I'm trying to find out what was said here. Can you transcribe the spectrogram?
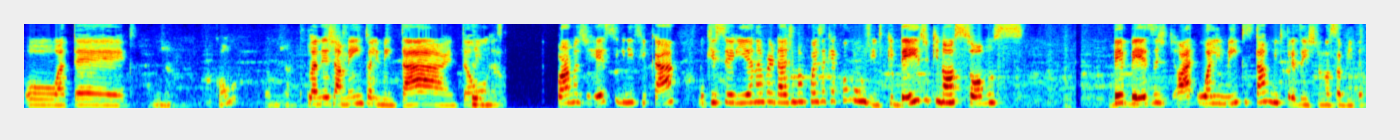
ou até. Como? Planejamento alimentar. Então, formas de ressignificar o que seria, na verdade, uma coisa que é comum, gente. Porque desde que nós somos bebês, o alimento está muito presente na nossa vida.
